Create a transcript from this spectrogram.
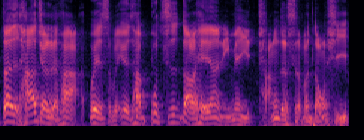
但是他就是怕，为什么？因为他不知道黑暗里面藏着什么东西。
